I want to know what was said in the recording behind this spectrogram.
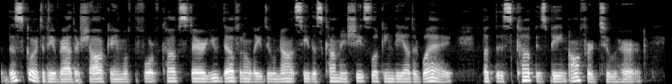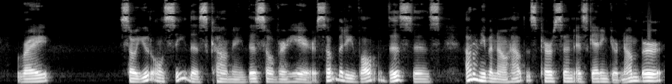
This is going to be rather shocking with the Four of Cups there. You definitely do not see this coming. She's looking the other way, but this cup is being offered to her, right? So you don't see this coming, this over here. Somebody long distance, I don't even know how this person is getting your number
